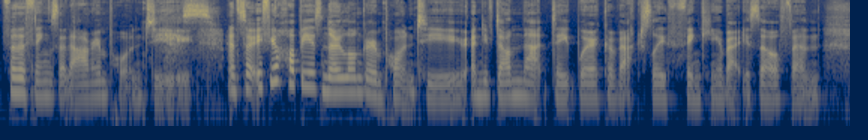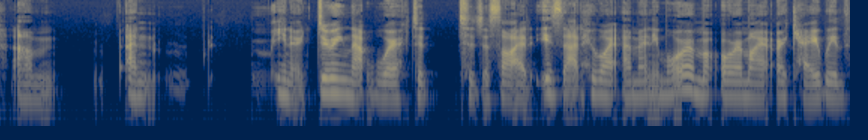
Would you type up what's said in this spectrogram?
for the things that are important to you. And so if your hobby is no longer important to you, and you've done that deep work of actually thinking about yourself and um, and you know doing that work to to decide is that who I am anymore, or am, I okay with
